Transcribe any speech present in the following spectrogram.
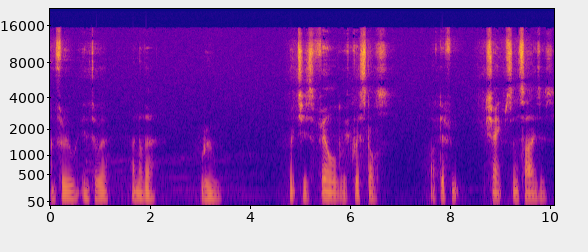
and through into a, another room which is filled with crystals of different shapes and sizes.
